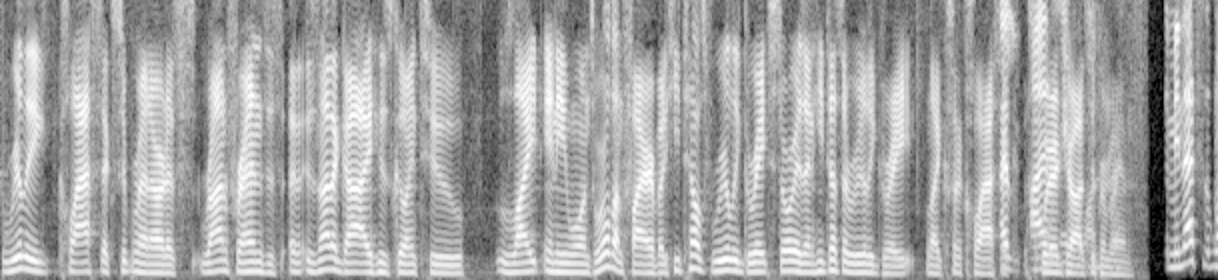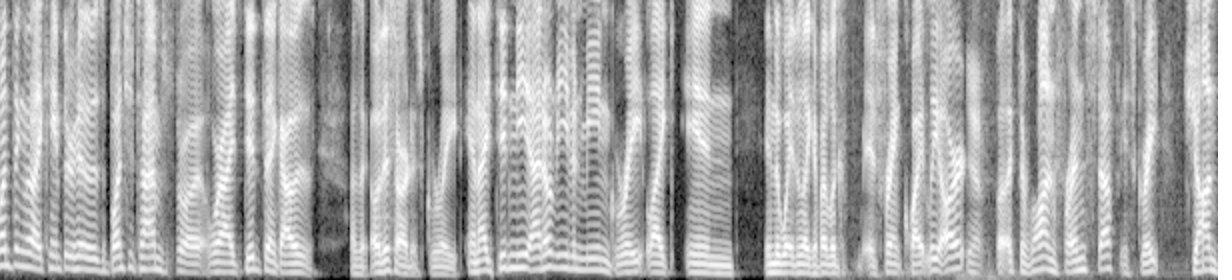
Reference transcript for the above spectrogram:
really classic Superman artists. Ron Frenz is uh, is not a guy who's going to light anyone's world on fire, but he tells really great stories and he does a really great like sort of classic I- square jawed Superman. I mean, that's the one thing that I came through here. There's a bunch of times where, where I did think I was, was like, oh, this art is great, and I didn't. I don't even mean great like in in the way that like if I look at Frank Quitely art, Yeah. but like the Ron Frenz stuff is great. Jon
